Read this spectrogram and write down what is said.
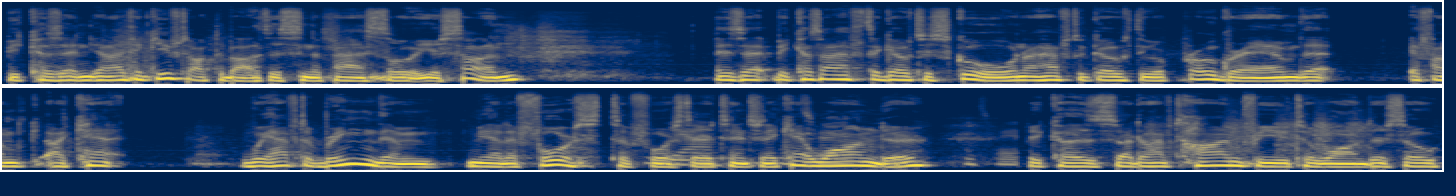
because and, and I think you've talked about this in the past with your son is that because I have to go to school and I have to go through a program that if I'm I can't we have to bring them you know they're forced to force their attention they can't right. wander right. because I don't have time for you to wander so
